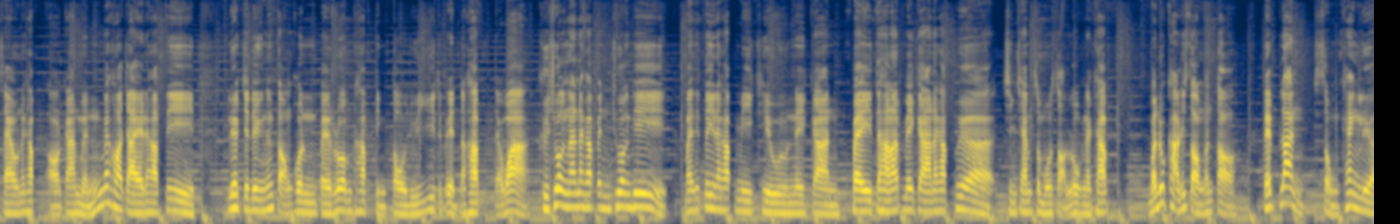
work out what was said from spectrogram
แซวนะครับออกอการเหมือนไม่พอใจนะครับที่เลือกจะดึงทั้งสองคนไปร่วมทัพสิงโตยู21 นะครับ แต่ว่าคือช่วงนั้นนะครับ เป็นช่วงที่แมนซิตี้นะครับ มีคิวในการไปสหรัฐอเมริกานะครับ เพื่อชิงแชมป์สโมสรโลกนะครับ มาดูข่าวที่ 2 กันต่อ เป๊ปลั่น ส่งแข้งเรือ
